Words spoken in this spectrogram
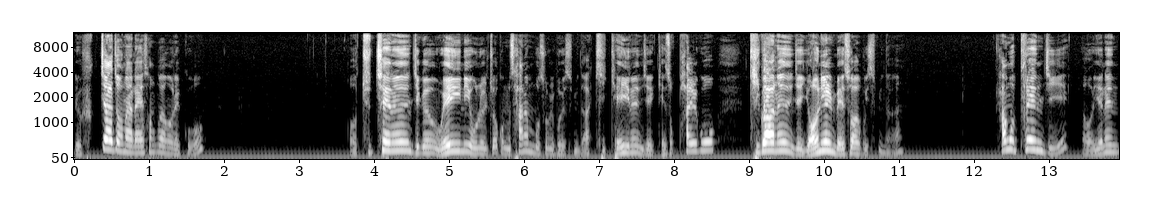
흑자 전환에 성공을 했고 어, 주체는 지금 외인이 오늘 조금 사는 모습을 보였습니다. 기, 개인은 이제 계속 팔고 기관은 이제 연일 매수하고 있습니다. 한국 프렌지 어, 얘는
